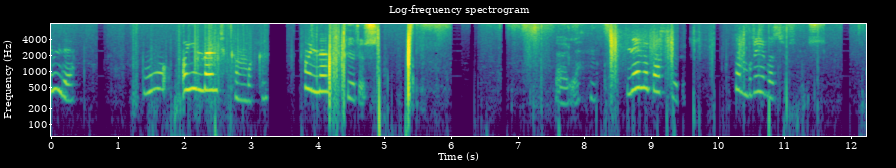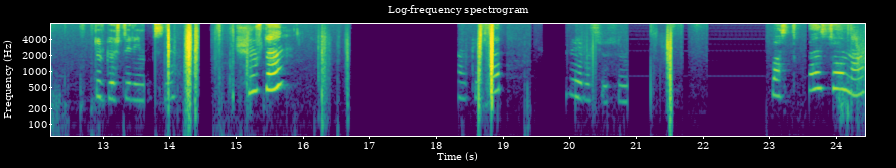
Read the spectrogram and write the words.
Şimdi bu oyundan çıkın bakın. Oyundan çıkıyoruz. Böyle. Nereye basıyoruz? Tam buraya basıyorsunuz. Dur göstereyim size. Şuradan arkadaşlar buraya basıyorsunuz. Bastıktan sonra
